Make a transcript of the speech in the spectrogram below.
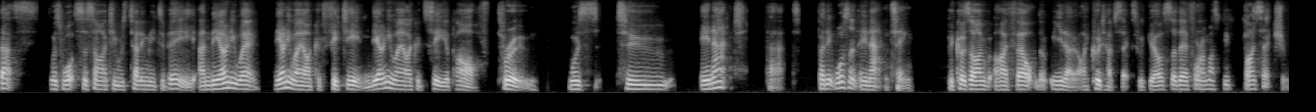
That's was what society was telling me to be. And the only way the only way I could fit in, the only way I could see a path through was to enact that. But it wasn't enacting because I, I felt that, you know, I could have sex with girls, so therefore I must be bisexual.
